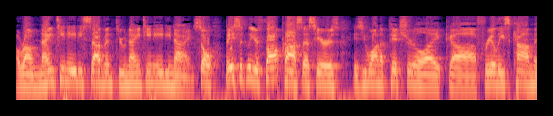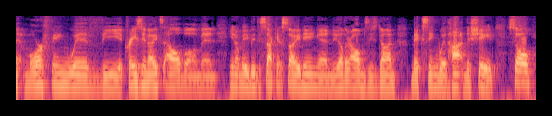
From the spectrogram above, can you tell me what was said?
around 1987 through 1989. So basically, your thought process here is is you want to picture like uh, Frehley's Comet morphing with the Crazy Nights album, and you know maybe the Second Sighting and the other albums he's done mixing with Hot in the Shade. So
